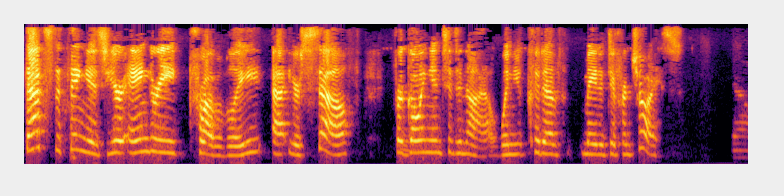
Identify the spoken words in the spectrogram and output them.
that's the thing is you're angry probably at yourself for going into denial when you could have made a different choice. Yeah.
